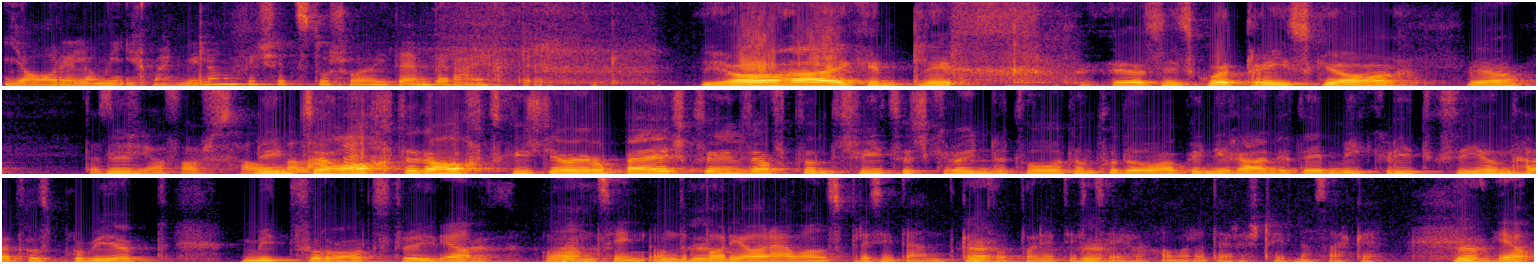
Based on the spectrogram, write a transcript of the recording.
jahrelange, ich meine, wie lange bist jetzt du schon in diesem Bereich tätig? Ja, eigentlich ja, sind es gut 30 Jahre. Ja. Das ist ja fast das halbe 1988 ist die Europäische Gesellschaft und die Schweiz ist gegründet worden und von da an bin ich eigentlich dem Mitglied und habe das probiert mit voranzutreiben. Ja, Wahnsinn. Und ein paar ja. Jahre auch als Präsident ja. von Palliativ ja. kann man an dieser Stelle noch sagen. Ja. ja.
